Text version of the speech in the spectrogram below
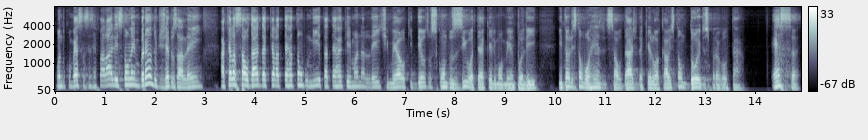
quando começa assim, a falar, ah, eles estão lembrando de Jerusalém, aquela saudade daquela terra tão bonita, a terra que emana leite e mel, que Deus os conduziu até aquele momento ali. Então eles estão morrendo de saudade daquele local, estão doidos para voltar. Essa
